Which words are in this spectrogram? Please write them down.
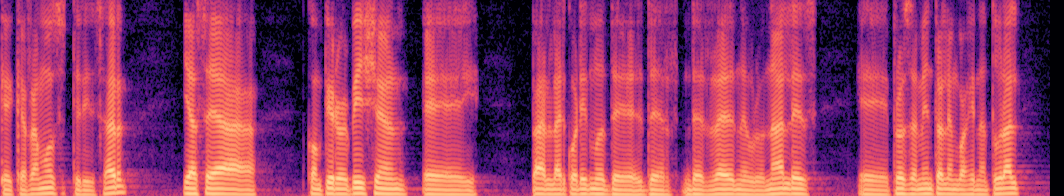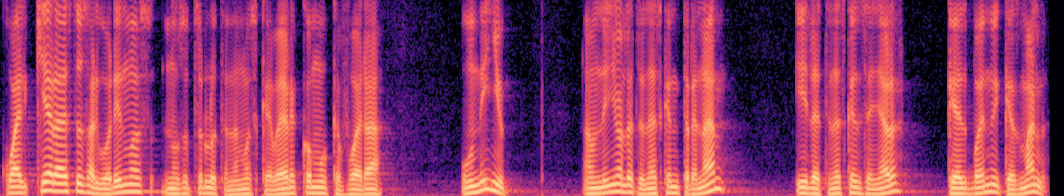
que queramos utilizar, ya sea computer vision, eh, para el algoritmo de, redes neuronales, eh, procesamiento del lenguaje natural. Cualquiera de estos algoritmos nosotros lo tenemos que ver como que fuera un niño. A un niño le tenés que entrenar y le tenés que enseñar qué es bueno y qué es malo.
